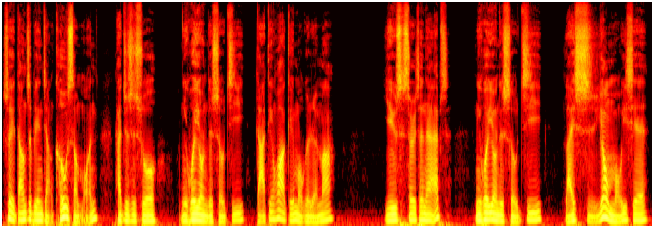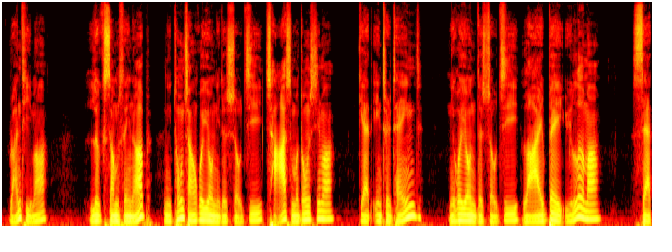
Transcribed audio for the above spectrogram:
所以当这边讲 call someone，它就是说你会用你的手机打电话给某个人吗？Use certain apps，你会用你的手机来使用某一些软体吗？Look something up，你通常会用你的手机查什么东西吗？Get entertained，你会用你的手机来被娱乐吗？Set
